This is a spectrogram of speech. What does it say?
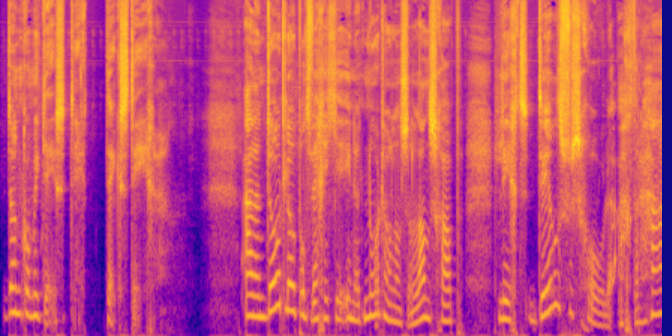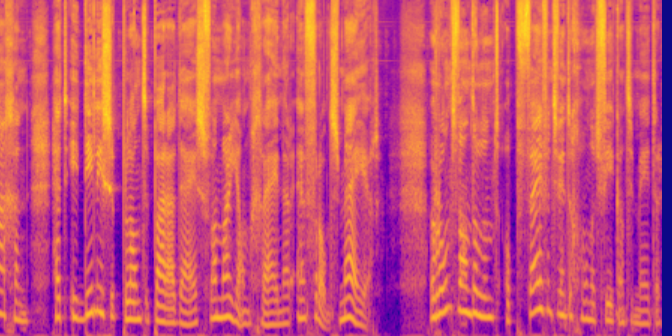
dan kom ik deze te tekst tegen. Aan een doodlopend weggetje in het Noord-Hollandse landschap ligt deels verscholen achter Hagen het idyllische plantenparadijs van Marian Greiner en Frans Meijer. Rondwandelend op 2500 vierkante meter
